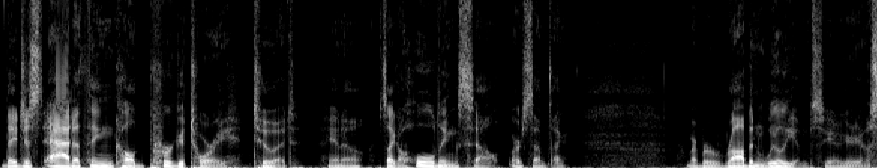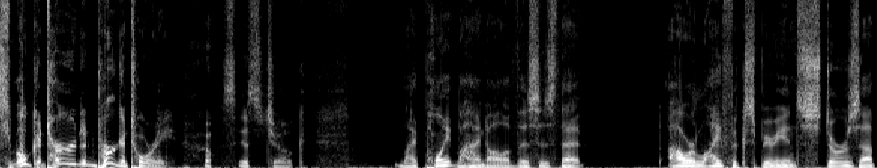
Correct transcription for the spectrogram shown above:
They just add a thing called purgatory to it, you know. It's like a holding cell or something remember Robin Williams, you know, you're going to smoke a turd in purgatory. that was his joke. My point behind all of this is that our life experience stirs up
